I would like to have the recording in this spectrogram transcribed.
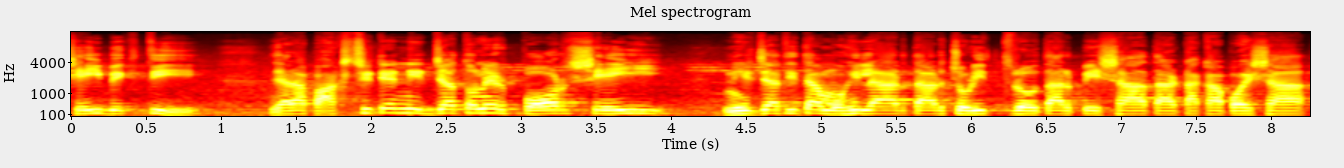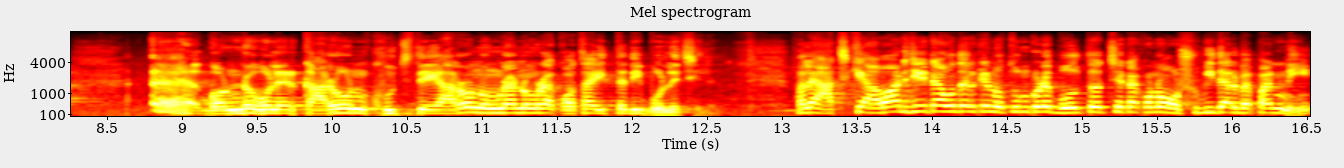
সেই ব্যক্তি যারা পার্কস্ট্রিটের নির্যাতনের পর সেই নির্যাতিতা মহিলার তার চরিত্র, তার পেশা, তার টাকা পয়সা গণ্ডগোলের কারণ খুঁজতে আরও নোংরা নোংরা কথা ইত্যাদি বলেছিলেন। ফলে আজকে আবার যেটা ওদেরকে নতুন করে বলতে হচ্ছে, এটা কোনো অসুবিধার ব্যাপার নেই।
